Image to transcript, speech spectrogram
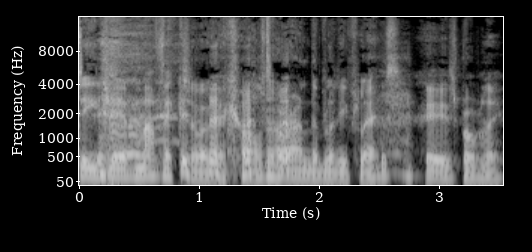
DJ Mavics or whatever they're called around the bloody place. It is probably.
